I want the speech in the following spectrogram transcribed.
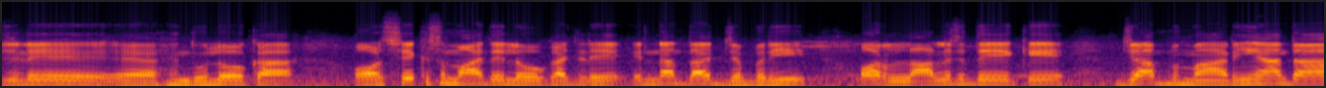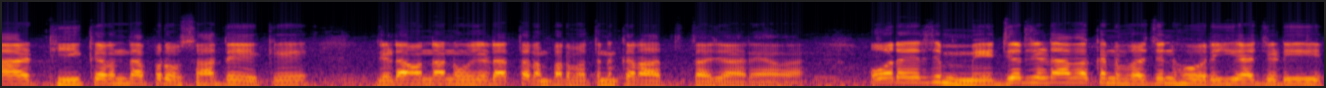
ਜਿਹੜੇ ਹਿੰਦੂ ਲੋਕ ਆ ਔਰ ਸਿੱਖ ਸਮਾਜ ਦੇ ਲੋਕ ਆ ਜਿਹੜੇ, ਇਹਨਾਂ ਦਾ ਜਬਰੀ ਔਰ ਲਾਲਚ ਦੇ ਕੇ ਜਾਂ ਬਿਮਾਰੀਆਂ ਦਾ ਠੀਕ ਕਰਨ ਦਾ ਭਰੋਸਾ ਦੇ ਕੇ ਜਿਹੜਾ ਉਹਨਾਂ ਨੂੰ ਜਿਹੜਾ ਧਰਮ ਪਰਿਵਰਤਨ ਕਰਾ ਦਿੱਤਾ ਜਾ ਰਿਹਾ ਵਾ। ਔਰ ਇਹ 'ਚ ਮੇਜਰ ਜਿਹੜਾ ਵਾ ਕਨਵਰਜਨ ਹੋ ਰਹੀ ਆ ਜਿਹੜੀ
